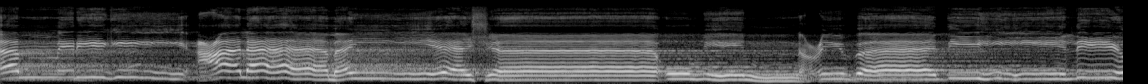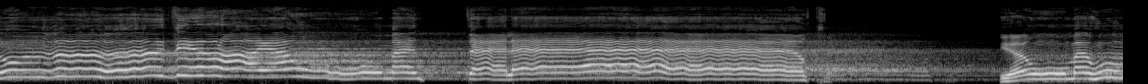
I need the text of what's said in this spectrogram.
أمره على من يشاء من عباده. يوم هم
